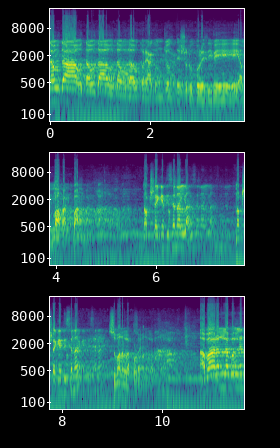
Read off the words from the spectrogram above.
দাউ দাউদাও দাউ দাও দাউ দাউ করে আগুন জ্বলতে শুরু করে দিবে। আল্লাহ আকবার। নকশাকে দিছেন আল্লাহ? নকশাকে দিছে না সুবহানাল্লাহ পড়ে আবার আল্লাহ বললেন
